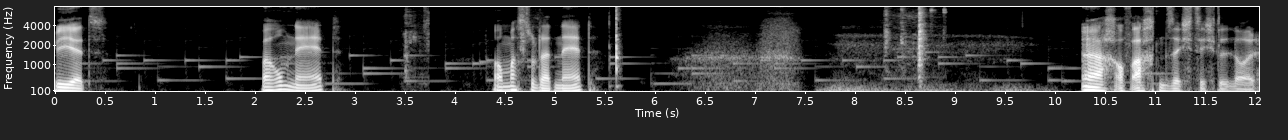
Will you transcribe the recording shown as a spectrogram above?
Wie jetzt? Warum nicht? Warum machst du das nicht? Ach, auf 68, lol.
